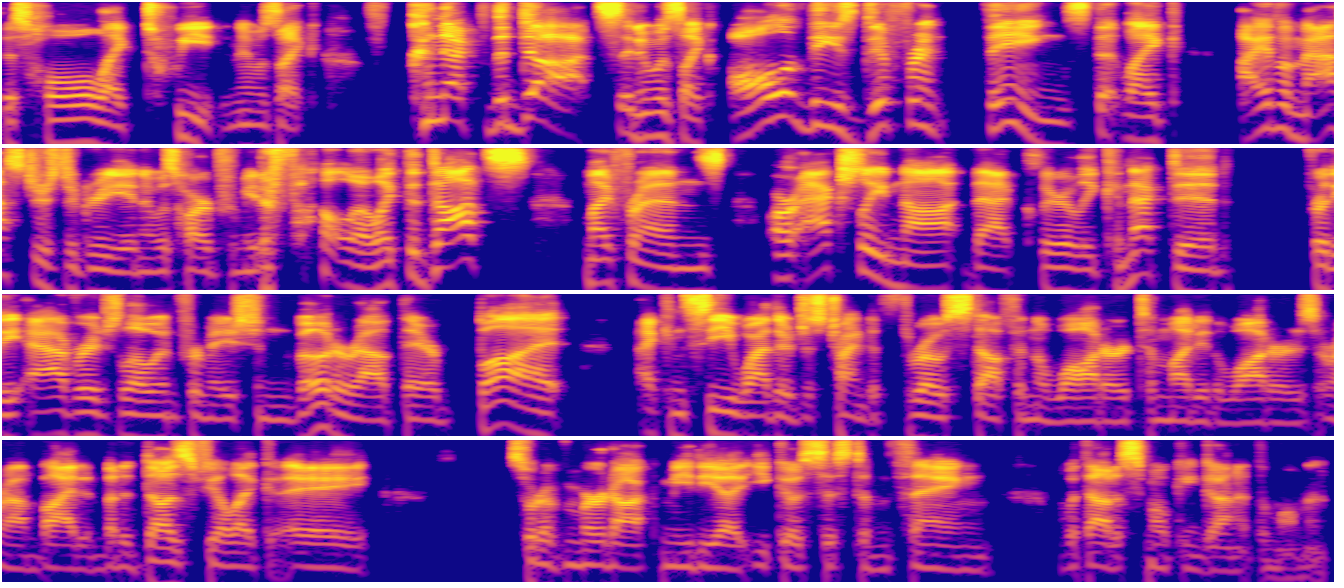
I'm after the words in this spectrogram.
this whole like tweet, and it was like connect the dots, and it was like all of these different things that like I have a master's degree and it was hard for me to follow. Like the dots, my friends, are actually not that clearly connected for the average low information voter out there, but I can see why they're just trying to throw stuff in the water to muddy the waters around Biden, but it does feel like a sort of Murdoch media ecosystem thing without a smoking gun at the moment.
